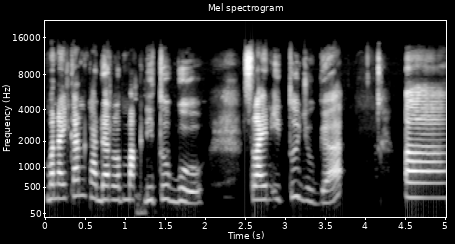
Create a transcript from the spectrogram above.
menaikkan kadar lemak di tubuh. Selain itu juga uh,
